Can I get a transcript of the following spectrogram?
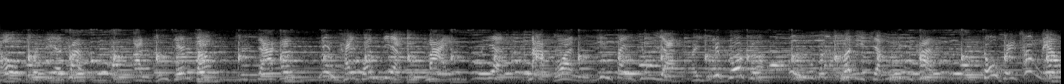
道不接穿，暗中奸商是假根，明开官店卖私盐，拿官银摆酒宴，一个个肚子饿的像牛看，都会成了。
